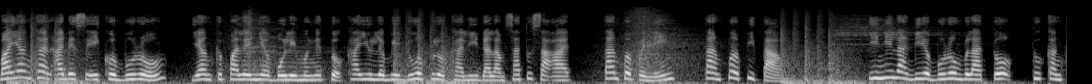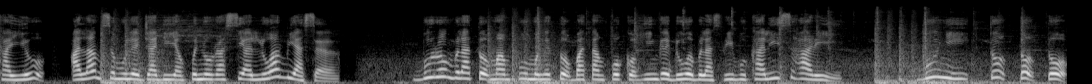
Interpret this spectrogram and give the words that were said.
Bayangkan ada seekor burung yang kepalanya boleh mengetuk kayu lebih 20 kali dalam satu saat tanpa pening, tanpa pitam. Inilah dia burung belatuk, tukang kayu, alam semula jadi yang penuh rahsia luar biasa. Burung belatuk mampu mengetuk batang pokok hingga 12,000 kali sehari. Bunyi tok tok tok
